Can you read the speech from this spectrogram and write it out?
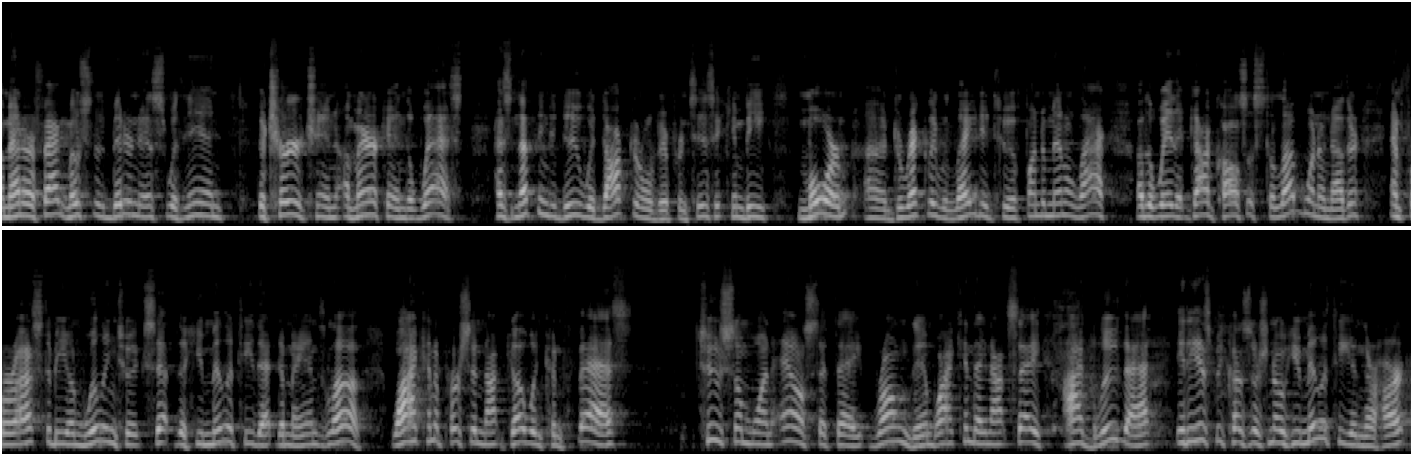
A matter of fact, most of the bitterness within the church in America and the West has nothing to do with doctrinal differences. It can be more uh, directly related to a fundamental lack of the way that God calls us to love one another and for us to be unwilling to accept the humility that demands love. Why can a person not go and confess to someone else that they wronged them, why can they not say, I blew that? It is because there's no humility in their heart.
